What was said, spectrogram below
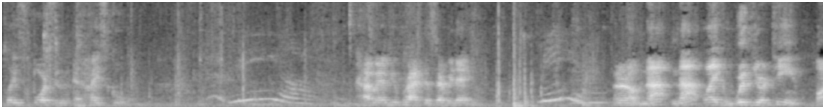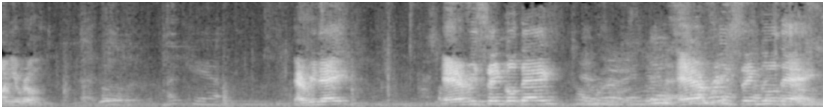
play sports in, in high school? How many of you practice every day? No, no, no, not not like with your team on your own. I can't. Every day? Every single day? Every single day.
